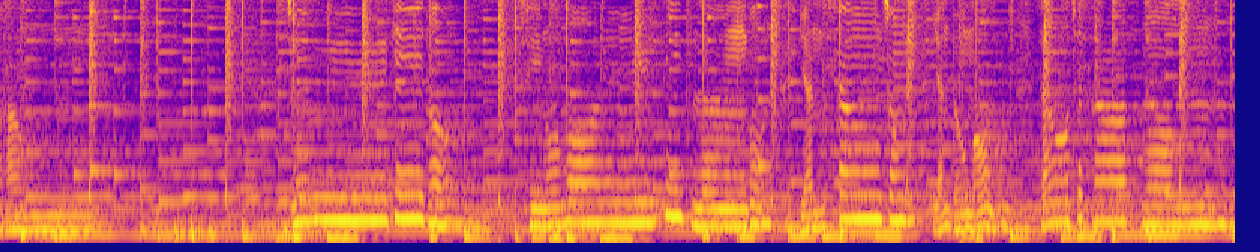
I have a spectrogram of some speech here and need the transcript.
行，最记得是我爱的良伴，人生中引导我走出黑暗。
